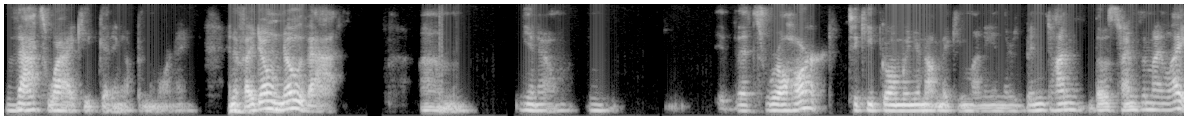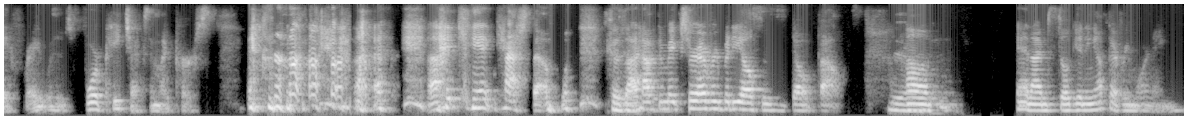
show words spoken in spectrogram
That's why I keep getting up in the morning. And if I don't know that, um, you know, that's real hard to keep going when you're not making money. And there's been time those times in my life, right, where there's four paychecks in my purse. I can't cash them because I have to make sure everybody else's don't bounce. Yeah. Um, and I'm still getting up every morning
